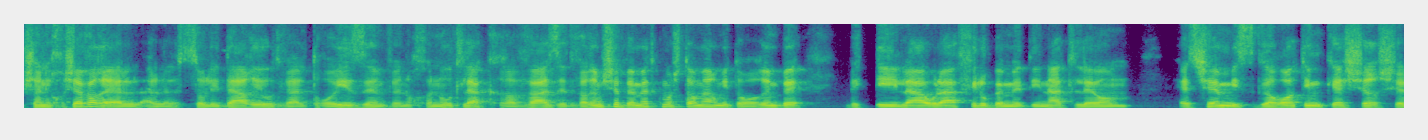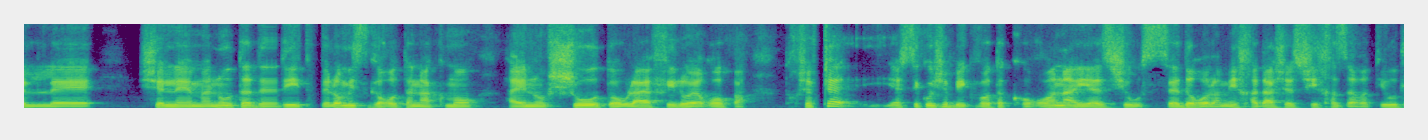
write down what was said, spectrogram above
כשאני חושב הרי על, על סולידריות ואלטרואיזם ונכונות להקרבה, זה דברים שבאמת, כמו שאתה אומר, מתעוררים בקהילה, אולי אפילו במדינת לאום. איזשהן מסגרות עם קשר של, אה, של נאמנות הדדית, ולא מסגרות ענק כמו האנושות, או אולי אפילו אירופה. אתה חושב שיש סיכוי שבעקבות הקורונה יהיה איזשהו סדר עולמי חדש, איזושהי חזרתיות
